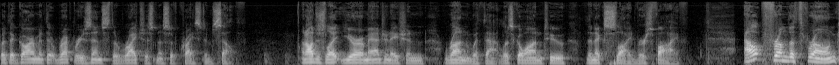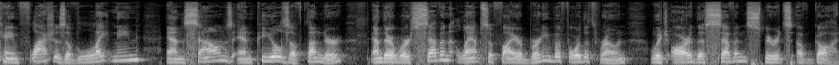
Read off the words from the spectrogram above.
but the garment that represents the righteousness of Christ himself. And I'll just let your imagination run with that. Let's go on to the next slide, verse 5. Out from the throne came flashes of lightning and sounds and peals of thunder, and there were seven lamps of fire burning before the throne, which are the seven spirits of God.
